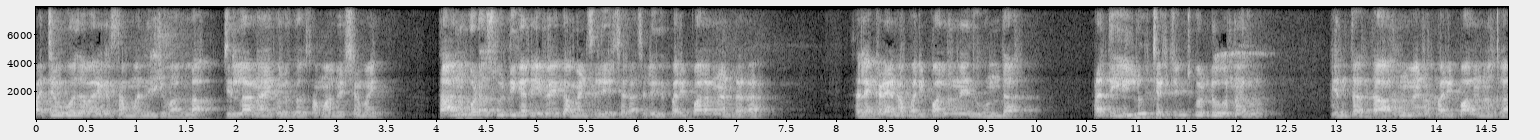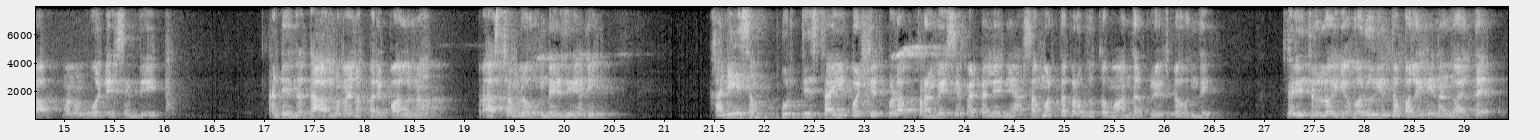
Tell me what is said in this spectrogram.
పశ్చిమ గోదావరికి సంబంధించి వాళ్ళ జిల్లా నాయకులతో సమావేశమై తాను కూడా సూటిగానే ఇవే కమెంట్స్ చేశారు. అసలు ఇది పరిపాలన అంటారా? అసలు ఎక్కడైనా పరిపాలన అనేది ఉందా? ప్రతి ఇల్లు చర్చించుకుంటూ ఉన్నారు. ఎంత దారుణమైన పరిపాలనగా మనం ఓటేసింది. అంటే ఇంత దారుణమైన పరిపాలన రాష్ట్రంలో ఉండేది అని. కనీసం పూర్తి స్థాయి బడ్జెట్ కూడా ప్రవేశపెట్టలేని అసమర్థ ప్రభుత్వం ఆంధ్రప్రదేశ్లో ఉంది. చరిత్రలో ఎవరూ ఇంత బలహీనంగా అయితే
